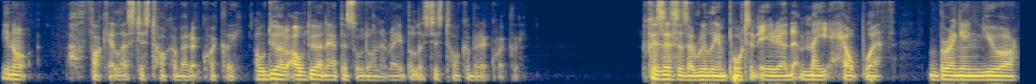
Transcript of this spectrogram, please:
You know, oh, fuck it. Let's just talk about it quickly. I'll do I'll do an episode on it, right? But let's just talk about it quickly because this is a really important area that might help with bringing your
